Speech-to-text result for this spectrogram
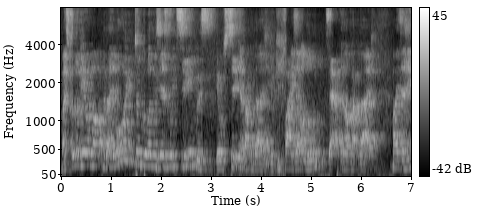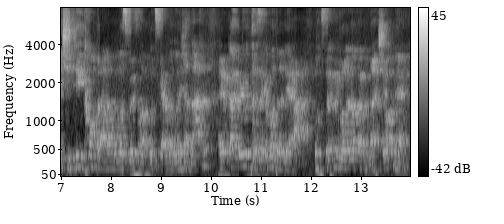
Mas quando via uma faculdade muito com muito simples, eu sei que a faculdade, que o que faz é o aluno, certo? É uma faculdade, mas a gente encontrava algumas coisas lá, putz, cara não manja nada. Aí o cara perguntando, será que eu contratei errado? Ou será que o problema da faculdade é uma merda?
